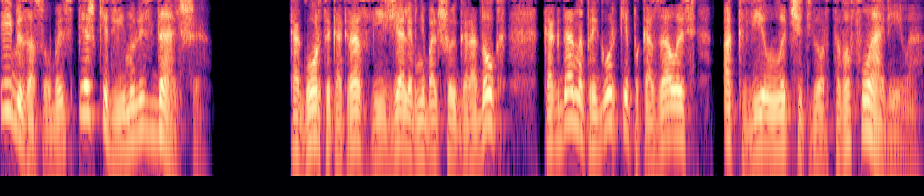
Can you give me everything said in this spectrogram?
и без особой спешки двинулись дальше. Когорты как раз въезжали в небольшой городок, когда на пригорке показалась Аквилла четвертого Флавиева.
